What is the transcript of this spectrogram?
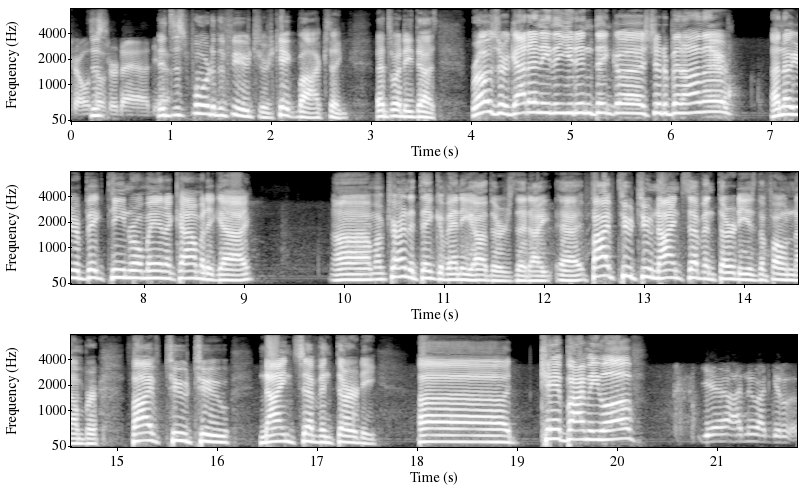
Charles tells her dad. Yeah. It's the sport of the future, kickboxing. That's what he does. Roser, got any that you didn't think uh, should have been on there? I know you're a big teen romantic comedy guy. Um, I'm trying to think of any others that I... Uh, 522-9730 is the phone number. 522-9730. Uh, Can't Buy Me Love? Yeah, I knew I'd get a,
